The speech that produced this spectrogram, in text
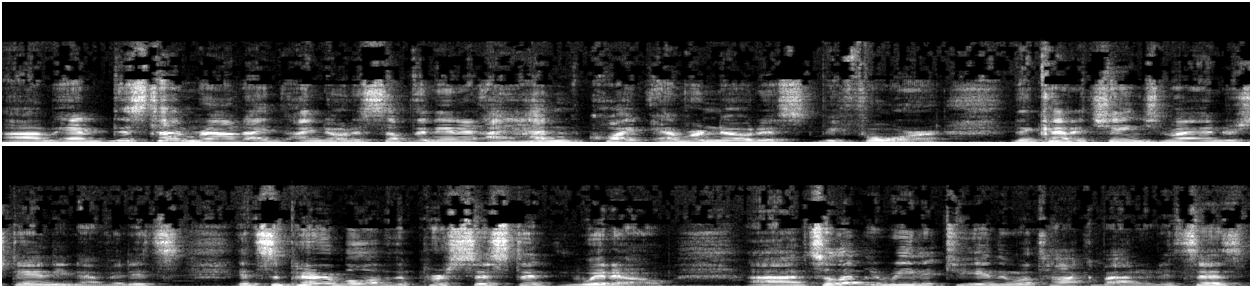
Um, and this time around, I, I, noticed something in it I hadn't quite ever noticed before that kind of changed my understanding of it. It's it's the parable of the persistent widow. Uh, so let me read it to you, and then we'll talk about it. It says,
